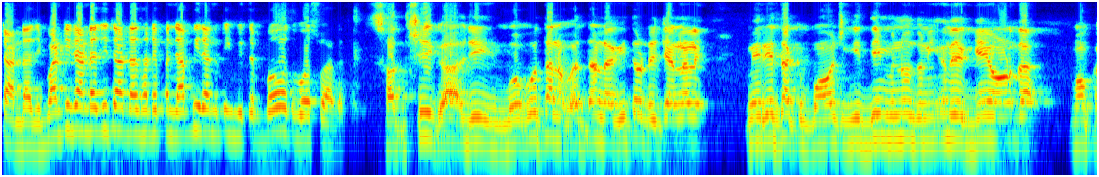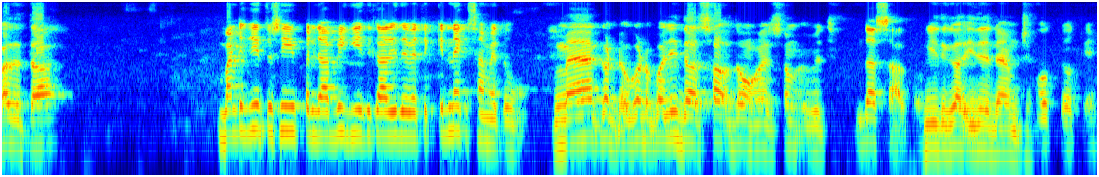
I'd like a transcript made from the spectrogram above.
ਟਾਂਡਾ ਜੀ। ਬੰਟੀ ਟਾਂਡਾ ਜੀ ਤੁਹਾਡਾ ਸਾਡੇ ਪੰਜਾਬੀ ਰੰਗ ਟੀਵੀ ਤੇ ਬਹੁਤ ਬਹੁਤ ਸਵਾਗਤ ਹੈ। ਸਤਿ ਸ਼੍ਰੀ ਅਕਾਲ ਜੀ। ਬਹੁਤ ਬਹੁਤ ਧੰਨਵਾਦ ਤਾਂ ਲੱਗੀ ਤੁਹਾਡੇ ਚੈਨਲ ਨੇ ਮੇਰੇ ਤੱਕ ਪਹੁੰਚ ਕੀਤੀ ਮੈਨੂੰ ਦੁਨੀਆ ਦੇ ਅੱਗੇ ਆਉਣ ਦਾ ਮੌਕਾ ਦਿੱਤਾ। ਬੰਟੀ ਜੀ ਤੁਸੀਂ ਪੰਜਾਬੀ ਗੀਤਕਾਰੀ ਦੇ ਵਿੱਚ ਕਿੰਨੇ ਕੁ ਸਮੇਂ ਤੋਂ ਹੋ? ਮੈਂ ਘੱਟੋ ਘੱਟ ਭਾਜੀ 10 ਸਾਲ ਤੋਂ ਹਾਂ ਇਸ ਸਮੇਂ ਵਿੱਚ। 10 ਸਾਲ ਤੋਂ। ਗੀਤਕਾਰੀ ਦੇ ਟਾਈਮ 'ਚ। ਓਕੇ ਓਕੇ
